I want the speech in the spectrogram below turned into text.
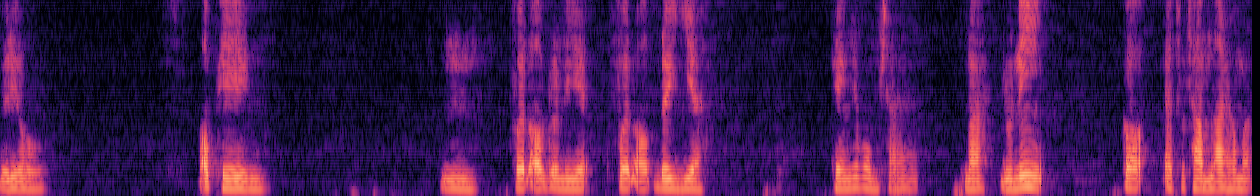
วิดีโอเอาเพลงอืม first of the year first of the year เพลงที่ผมใช้ มา อยู่นี่ ก็ add to timeline เข้ามา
